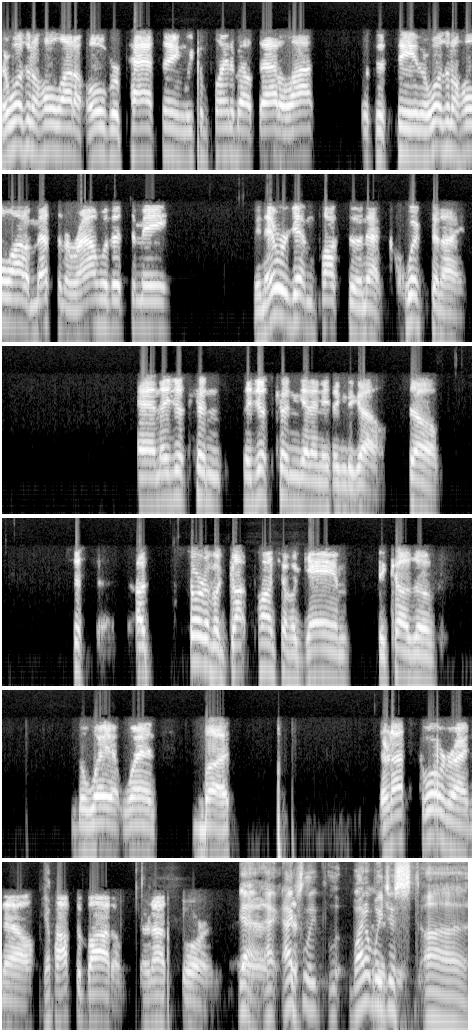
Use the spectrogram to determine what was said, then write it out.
There wasn't a whole lot of overpassing. We complain about that a lot with this team. There wasn't a whole lot of messing around with it to me. I mean, they were getting pucks to the net quick tonight, and they just couldn't. They just couldn't get anything to go. So, just a sort of a gut punch of a game because of the way it went. But they're not scoring right now, Yep. top to bottom. They're not scoring. Yeah, And- actually, why don't we just uh,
